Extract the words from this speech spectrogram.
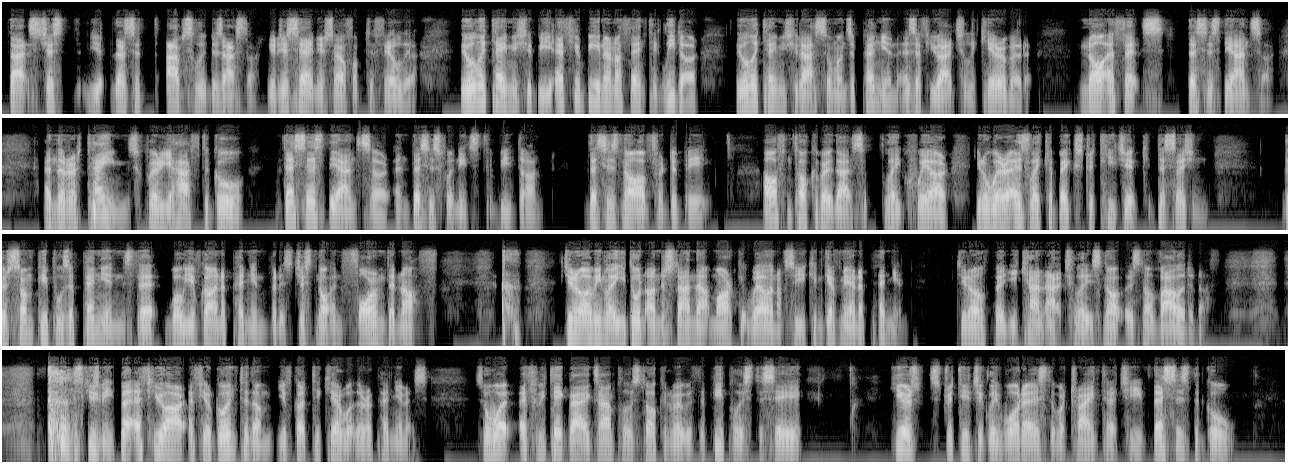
That's just, that's an absolute disaster. You're just setting yourself up to fail there. The only time you should be, if you're being an authentic leader, the only time you should ask someone's opinion is if you actually care about it, not if it's, this is the answer. And there are times where you have to go, this is the answer and this is what needs to be done this is not up for debate. I often talk about that, like where you know where it is like a big strategic decision. There's some people's opinions that well, you've got an opinion, but it's just not informed enough. Do you know what I mean? Like you don't understand that market well enough, so you can give me an opinion. Do you know? But you can't actually. It's not. It's not valid enough. Excuse me. But if you are, if you're going to them, you've got to care what their opinion is. So what if we take that example I was talking about with the people is to say, here's strategically what it is that we're trying to achieve. This is the goal.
